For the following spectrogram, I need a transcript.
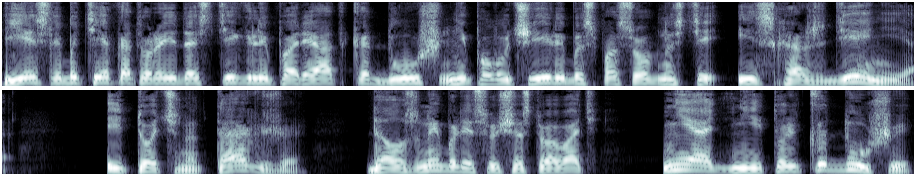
если бы те, которые достигли порядка душ, не получили бы способности исхождения, и точно так же должны были существовать не одни только души,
